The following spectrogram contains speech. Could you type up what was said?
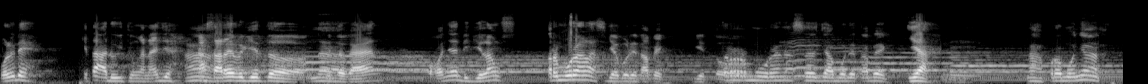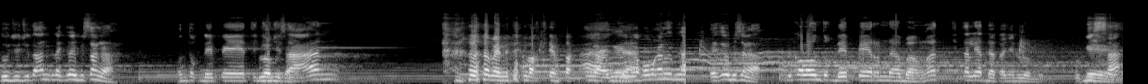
boleh deh kita adu hitungan aja Ah. kasarnya begitu Nah. gitu kan pokoknya di Gilang termurah lah sejabodetabek gitu Termurah sejabodetabek. iya Nah, promonya 7 jutaan kira-kira bisa nggak? untuk DP 7 Belum jutaan main tembak-tembak Enggak, aja nggak apa-apa kan? Kira-kira bisa nggak? tapi kalau untuk DP rendah banget kita lihat datanya dulu Bu. Oke. bisa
